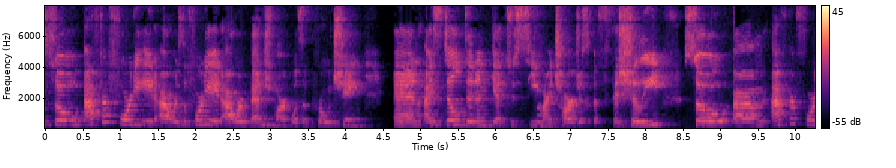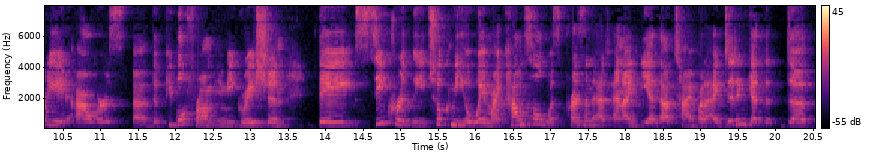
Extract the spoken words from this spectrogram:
so after 48 hours, the 48 hour benchmark was approaching and I still didn't get to see my charges officially. So um, after 48 hours, uh, the people from immigration they secretly took me away. My counsel was present at NIB at that time, but I didn't get the, the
